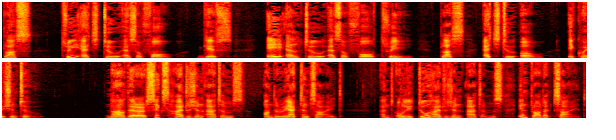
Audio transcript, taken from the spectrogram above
plus 3H2SO4 gives Al2SO4 3 plus H2O equation 2. Now there are six hydrogen atoms on the reactant side and only two hydrogen atoms in product side.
